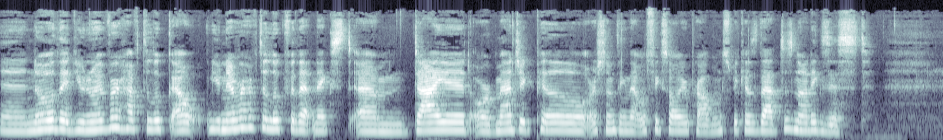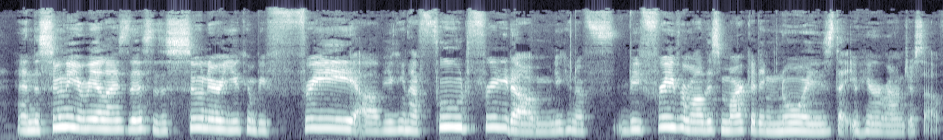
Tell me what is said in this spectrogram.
And know that you never have to look out. You never have to look for that next um, diet or magic pill or something that will fix all your problems because that does not exist. And the sooner you realize this, the sooner you can be free of, you can have food freedom, you can have, be free from all this marketing noise that you hear around yourself.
